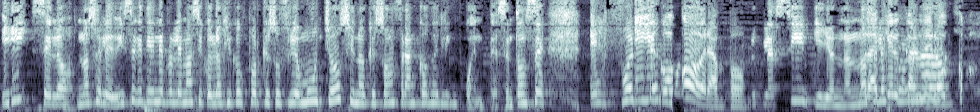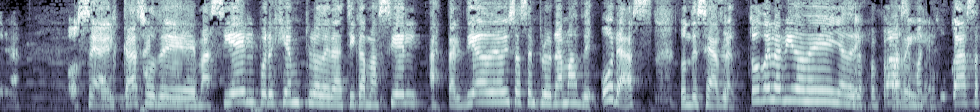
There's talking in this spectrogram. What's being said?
y se los, no se le dice que tiene problemas psicológicos porque sufrió mucho, sino que son francos delincuentes. Entonces, es fuerte y ellos como... cobran, po. Sí, y ellos no, no se les cobra. O sea, el caso de Maciel, por ejemplo, de la chica Maciel, hasta el día de hoy se hacen programas de horas donde se habla toda la vida de ella, de Sí, los papás, se muestra su casa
